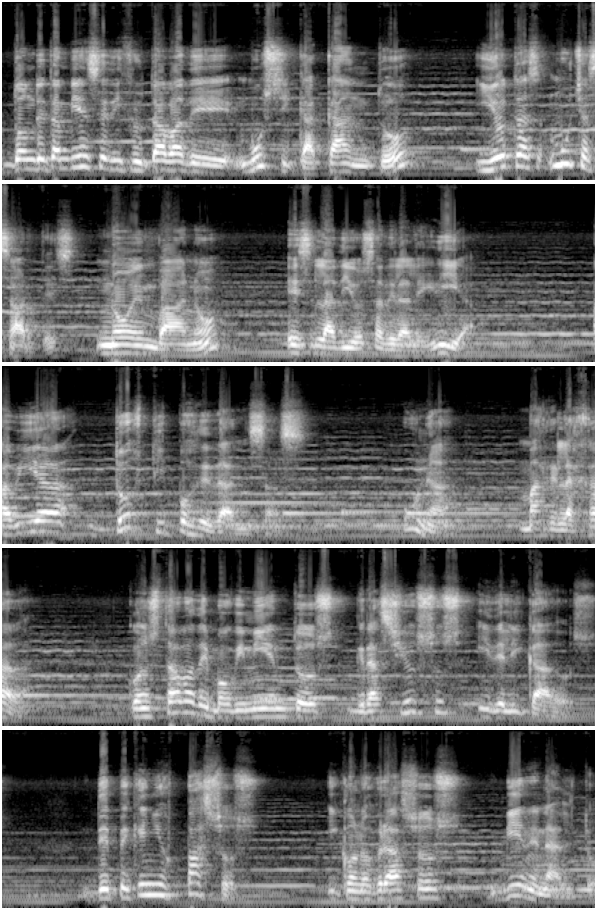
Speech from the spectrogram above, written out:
donde también se disfrutaba de música, canto y otras muchas artes. No en vano, es la diosa de la alegría. Había dos tipos de danzas. Una, más relajada, constaba de movimientos graciosos y delicados, de pequeños pasos y con los brazos bien en alto.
